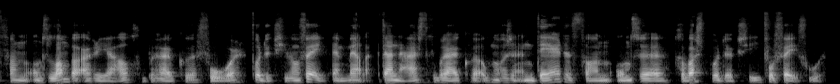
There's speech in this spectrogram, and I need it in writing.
70% van ons landbouwareaal gebruiken we voor productie van vee en melk. Daarnaast gebruiken we ook nog eens een derde van onze gewasproductie voor veevoer.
